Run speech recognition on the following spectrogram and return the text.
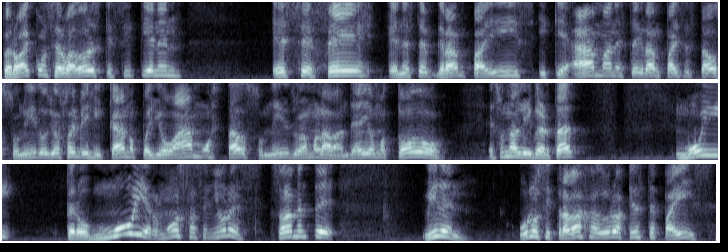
Pero hay conservadores que sí tienen ese fe en este gran país y que aman este gran país Estados Unidos. Yo soy mexicano, pues yo amo Estados Unidos, yo amo la bandera, yo amo todo. Es una libertad muy, pero muy hermosa, señores. Solamente, miren, uno si trabaja duro aquí en este país,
